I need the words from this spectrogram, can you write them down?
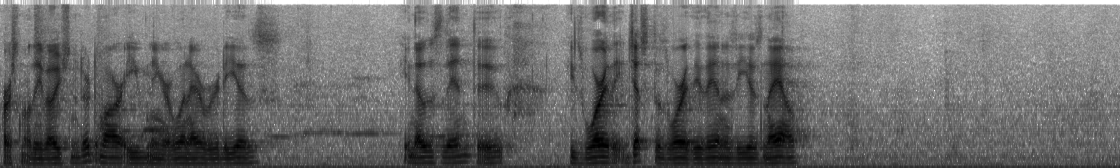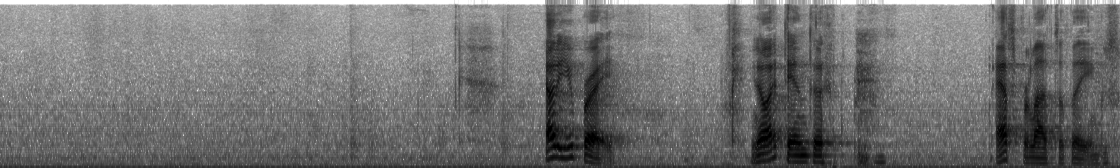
personal devotions, or tomorrow evening, or whenever it is, he knows then too. He's worthy, just as worthy then as he is now. How do you pray? You know, I tend to ask for lots of things.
